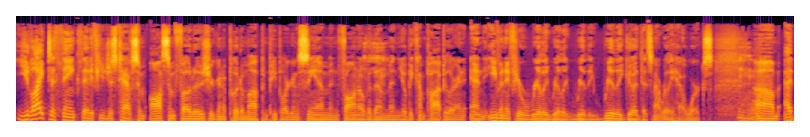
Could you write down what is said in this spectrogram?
You like to think that if you just have some awesome photos, you're going to put them up and people are going to see them and fawn over them and you'll become popular. And, and even if you're really, really, really, really good, that's not really how it works. Mm-hmm. Um, I,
